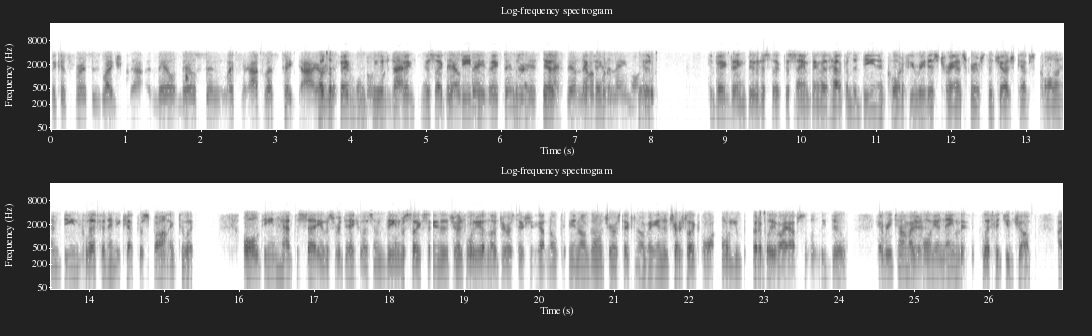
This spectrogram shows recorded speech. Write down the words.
because for instance, like uh, they'll they'll send like let's take IRS. But the big thing, so dude, the thing is like They'll Dean, say the the sender is tax. They'll never put a name on it. The big thing, dude, is like the same thing that happened to Dean in court. If you read his transcripts, the judge kept calling him Dean Clifford, and he kept responding to it. All Dean had to say was ridiculous, and Dean was like saying to the judge, "Well, you have no jurisdiction. You got no, you know, no jurisdiction on me." And the judge was like, "Oh, oh you better believe I absolutely do. Every time I Yeah. call your name, Clifford, you jump. I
